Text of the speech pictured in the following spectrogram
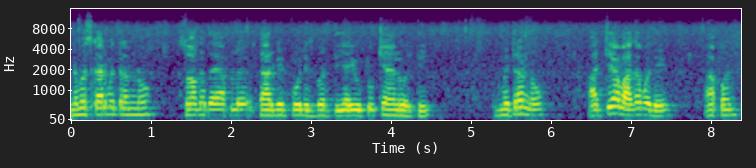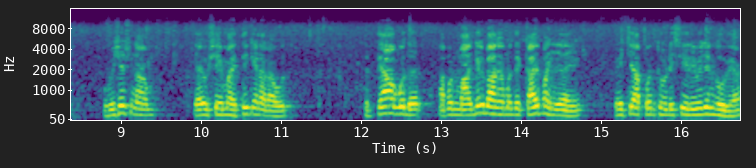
नमस्कार मित्रांनो स्वागत आहे आपलं टार्गेट पोलीस भरती या यूट्यूब चॅनलवरती मित्रांनो आजच्या भागामध्ये आपण विशेष नाम याविषयी माहिती घेणार आहोत. तर त्या अगोदर आपण मागील भागामध्ये काय पाहिलेलं आहे याची आपण थोडीशी रिव्हिजन घेऊया.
